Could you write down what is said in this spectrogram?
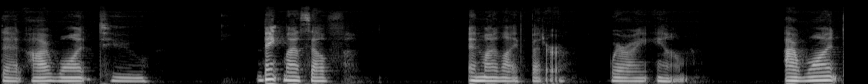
that I want to make myself and my life better where I am. I want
